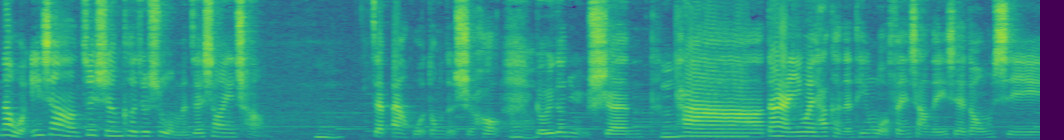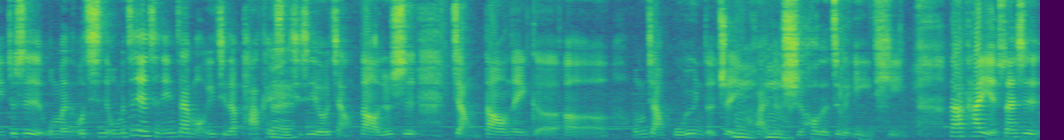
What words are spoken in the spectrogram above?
那我印象最深刻就是我们在上一场，嗯。在办活动的时候，有一个女生，她当然，因为她可能听我分享的一些东西，就是我们我其实我们之前曾经在某一集的 podcast 其实有讲到，就是讲到那个呃，我们讲不孕的这一块的时候的这个议题，那她也算是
